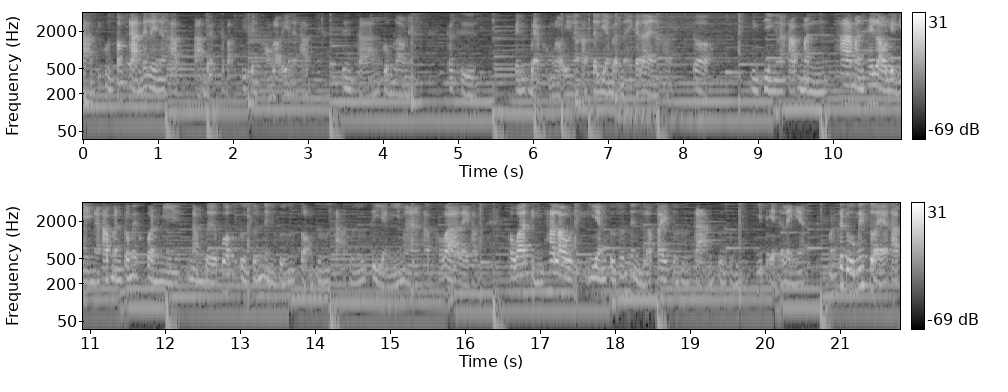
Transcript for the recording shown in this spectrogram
ตามที่คุณต้องการได้เลยนะครับ ตามแบบฉบับที่เป็นของเราเองนะครับ ซึ่งสารานุกรมเราเนี่ยก็คือเป็นแบบของเราเองนะครับ จะเรียงแบบไหนก็ได้นะครับ ก็ จริงๆนะครับมันถ้ามันให้เราเรียงเองนะครับ มันก็ไม่ควรมีนัมเบอร์พวก 0 0 1 0 0 2 0 0 3 0 0 4 อย่างนี้มานะครับ เพราะว่าอะไรครับ เพราะว่าถึงถ้าเราเรียง 0 0 1 แล้วไป 0 0 3 0 0 21 อะไรเงี้ย มันก็ดูไม่สวยอะครับ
